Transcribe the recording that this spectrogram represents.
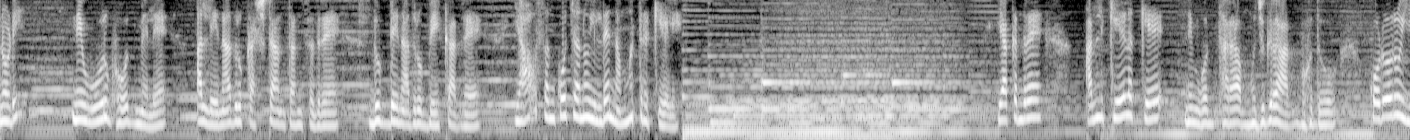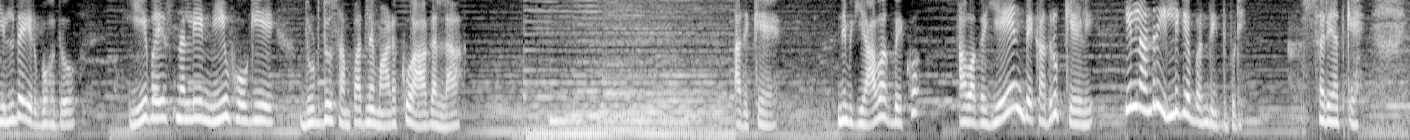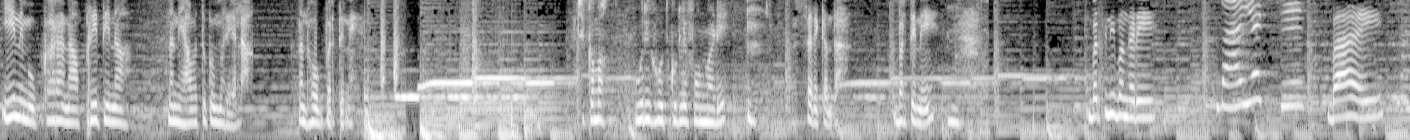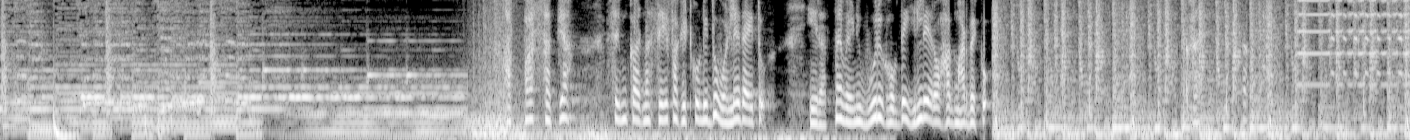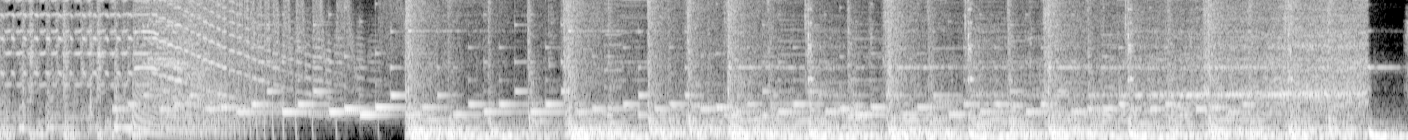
ನೋಡಿ, ನೀವು ಊರಿಗೆ ಹೋದ್ಮೇಲೆ ಅಲ್ಲೇನಾದರೂ ಕಷ್ಟ ಅಂತ ಅನ್ಸಿದ್ರೆ ದುಡ್ಡೇನಾದ್ರೂ ಬೇಕಾದರೆ ಯಾವ ಸಂಕೋಚನೂ ಇಲ್ಲದೆ ನಮ್ಮ ಹತ್ರ ಕೇಳಿ. ಯಾಕಂದ್ರೆ ಅಲ್ಲಿ ಕೇಳೋಕ್ಕೆ ನಿಮಗೊಂಥರ ಮುಜುಗರ ಆಗಬಹುದು ಕೊಡೋರು ಇಲ್ಲದೆ ಇರಬಹುದು. ಈ ವಯಸ್ಸಿನಲ್ಲಿ ನೀವು ಹೋಗಿ ದುಡ್ದು ಸಂಪಾದನೆ ಮಾಡೋಕ್ಕೂ ಆಗಲ್ಲ. ಅದಕ್ಕೆ ನಿಮಗೆ ಯಾವಾಗ ಬೇಕೋ ಆವಾಗ ಏನು ಬೇಕಾದರೂ ಕೇಳಿ ಇಲ್ಲಾಂದರೆ ಇಲ್ಲಿಗೆ ಬಂದಿದ್ದು ಬಿಡಿ. ಸರಿ ಅದಕ್ಕೆ ಈ ನಿಮ್ಮ ಉಪಕಾರನ ಪ್ರೀತಿನ ನಾನು ಯಾವತ್ತಿಗೂ ಮರೆಯಲ್ಲ. ನಾನು ಹೋಗಿ ಬರ್ತೀನಿ. ಚಿಕ್ಕಮ್ಮ ಊರಿಗೆ ಹೋದ ಕೂಡಲೇ ಫೋನ್ ಮಾಡಿ. ಸರಿ ಕಂದ. ಬರ್ತೀನಿ. ಬರ್ತೀನಿ ಬಂಗಾರಿ. ಬಾಯ್ ಅಪ್ಪ ಸತ್ಯ ಸಿಮ್ ಕಾರ್ಡ್ನ ಸೇಫ್ ಆಗಿ ಇಟ್ಕೊಂಡಿದ್ದು ಒಳ್ಳೇದಾಯ್ತು. ಈ ರತ್ನವೇಣಿ ಊರಿಗೆ ಹೋಗದೆ ಇಲ್ಲೇ ಇರೋ ಹಾಗೆ ಮಾಡಬೇಕು.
